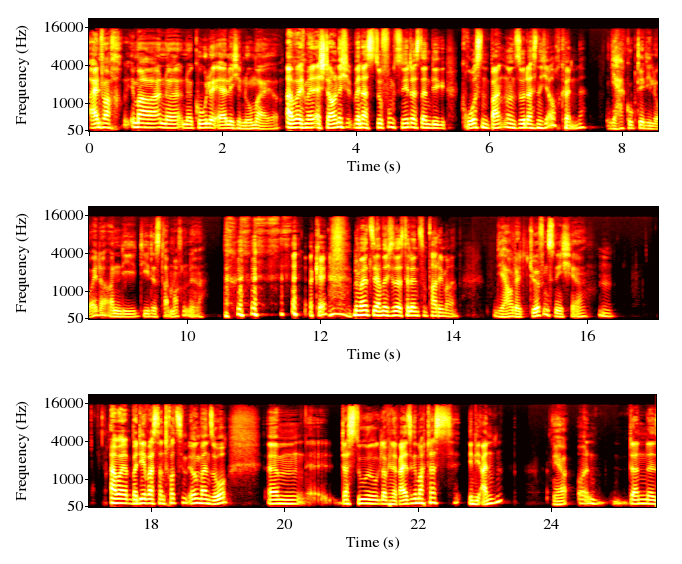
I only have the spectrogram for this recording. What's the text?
einfach immer eine, eine coole, ehrliche Nummer, ja. aber ich meine, erstaunlich, wenn das so funktioniert, dass dann die großen Banken und so das nicht auch können, ne? Ja, guck dir die Leute an, die, die das da machen, ja. Okay. Du meinst, sie haben nicht so das Talent zum Party machen. Ja, oder die dürfen es nicht, ja. Aber bei dir war es dann trotzdem irgendwann so, ähm, dass du, glaube ich, eine Reise gemacht hast in die Anden. Ja, Und dann äh,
